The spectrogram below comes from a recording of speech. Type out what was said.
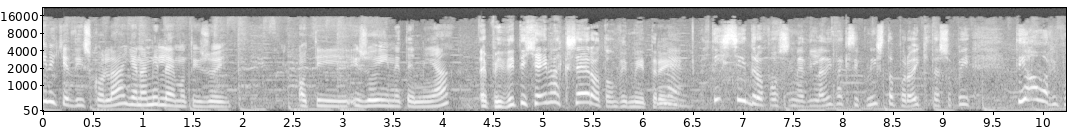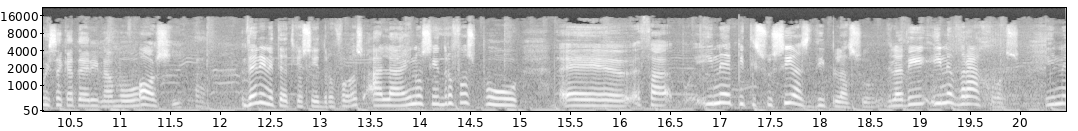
Είναι και δύσκολα για να μην λέμε ότι η ζωή, ότι η ζωή είναι ταινία. Επειδή τυχαίνει να ξέρω τον Δημήτρη. Ναι. Τι σύντροφος είναι, δηλαδή θα ξυπνήσει το πρωί και θα σου πει Τι όμορφη που είσαι, Κατερίνα μου. Όχι. Δεν είναι τέτοιος σύντροφος, αλλά είναι ο σύντροφος που ε, θα είναι επί της ουσίας δίπλα σου. Δηλαδή είναι βράχος. Είναι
